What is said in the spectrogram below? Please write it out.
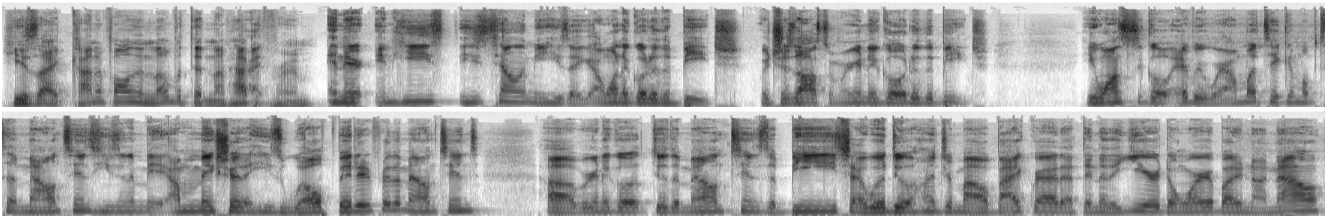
he's like kind of falling in love with it and i'm happy for him and there, and he's he's telling me he's like I want to go to the beach, which is awesome. We're gonna go to the beach. He wants to go everywhere. I'm gonna take him up to the mountains. He's gonna I'm gonna make sure that he's well fitted for the mountains. Uh, we're gonna go to the mountains, the beach. I will do a hundred mile bike ride at the end of the year. Don't worry about it, not now.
